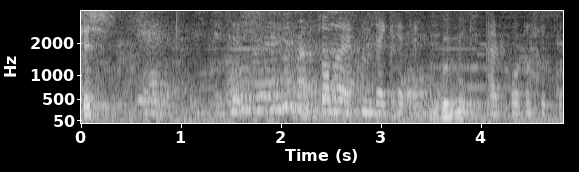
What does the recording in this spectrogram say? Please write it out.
শেষ শেষ চলো এখন যাই খেতে গুড মিটিং আর ফটো করতে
